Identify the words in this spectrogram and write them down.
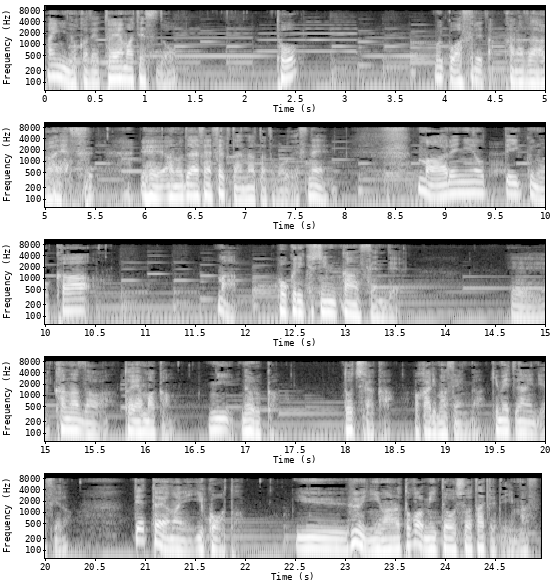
愛の風富山鉄道と、もう一個忘れた。金沢がやつ。えー、あの第三セクターになったところですね。まああれに乗っていくのか、まあ、北陸新幹線で、えー、金沢富山間に乗るか、どちらかわかりませんが、決めてないんですけど。で、富山に行こうというふうに今のところ見通しを立てています。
